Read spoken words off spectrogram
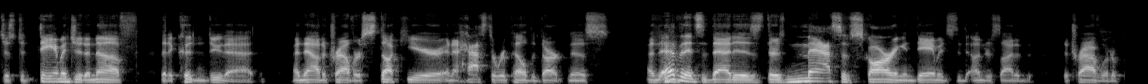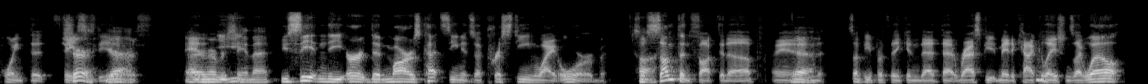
just to damage it enough that it couldn't do that. And now the traveler's stuck here, and it has to repel the darkness. And the Hmm. evidence of that is there's massive scarring and damage to the underside of the, the traveler to point that faces Sure, the yeah. Earth. I remember you- seeing that. you see it in the Earth, the Mars cutscene. It's a pristine white orb. So Huh. something fucked it up, and Yeah. some people are thinking that that Rasputin made a calculation. It's like, well,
